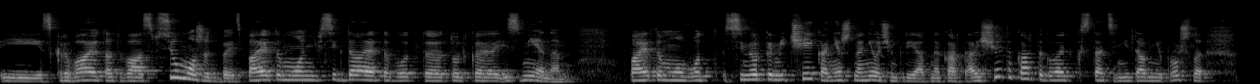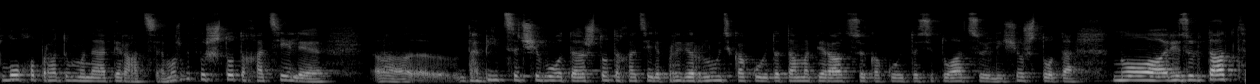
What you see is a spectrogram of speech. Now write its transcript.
и скрывают от вас. Все может быть, поэтому не всегда это вот э, только измена. Поэтому вот семерка мечей, конечно, не очень приятная карта. А еще эта карта говорит, кстати, недавнее прошлое, плохо продуманная операция. Может быть, вы что-то хотели Э, добиться чего-то, что-то хотели провернуть, какую-то там операцию, какую-то ситуацию или еще что-то. Но результат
